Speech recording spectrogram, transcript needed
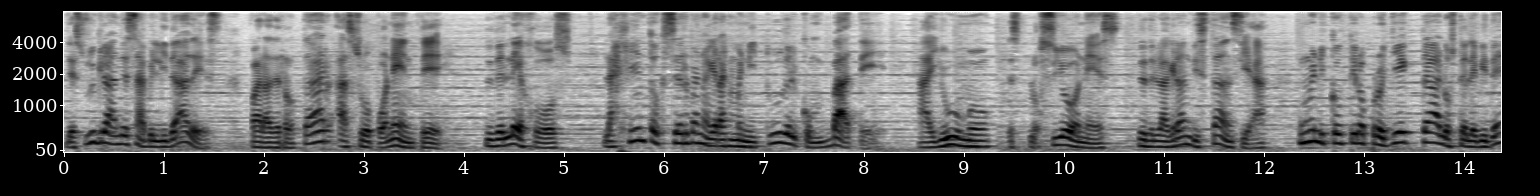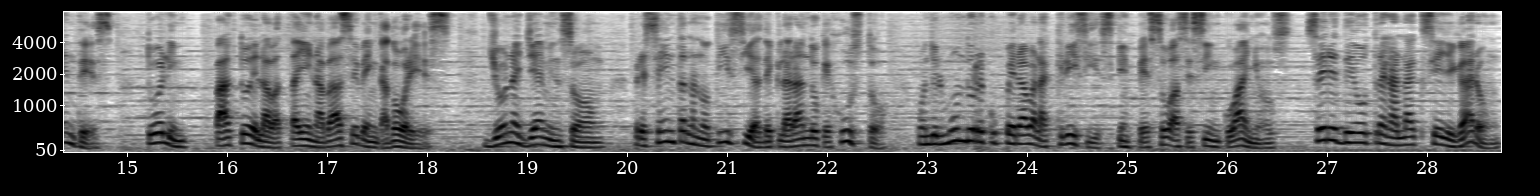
de sus grandes habilidades para derrotar a su oponente. Desde lejos, la gente observa la gran magnitud del combate. Hay humo, explosiones, desde la gran distancia, un helicóptero proyecta a los televidentes todo el impacto de la batalla en la base Vengadores. Jonah Jameson presenta las noticias declarando que justo cuando el mundo recuperaba la crisis que empezó hace 5 años, seres de otra galaxia llegaron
